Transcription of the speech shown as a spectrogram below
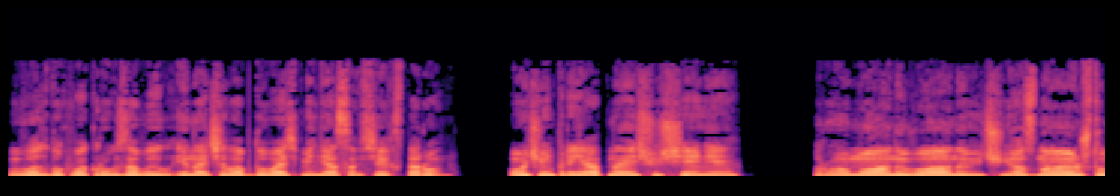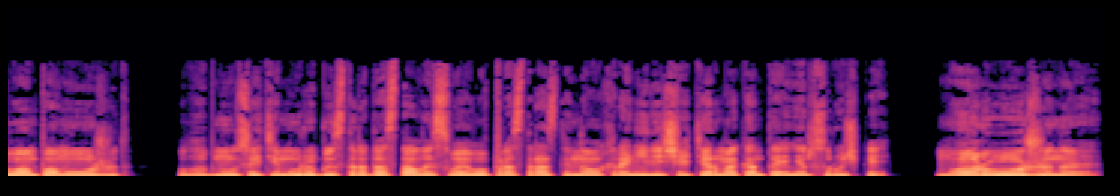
воздух вокруг завыл и начал обдувать меня со всех сторон. Очень приятное ощущение. «Роман Иванович, я знаю, что вам поможет», Улыбнулся Тимур и быстро достал из своего пространственного хранилища термоконтейнер с ручкой. «Мороженое!»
